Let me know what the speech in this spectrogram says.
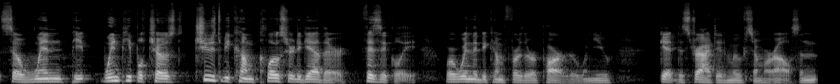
so when pe- when people chose choose to become closer together physically, or when they become further apart, or when you get distracted and move somewhere else, and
